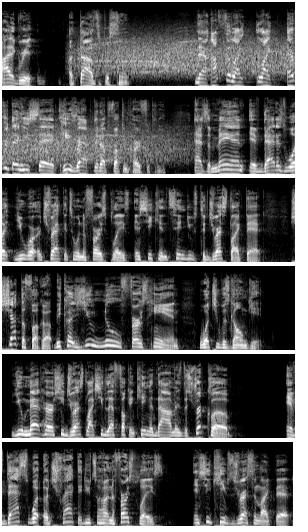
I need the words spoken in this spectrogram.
I agree a thousand percent. Now I feel like like everything he said, he wrapped it up fucking perfectly. As a man, if that is what you were attracted to in the first place, and she continues to dress like that, shut the fuck up because you knew firsthand what you was gonna get. You met her, she dressed like she left fucking King of Diamonds, the strip club. If that's what attracted you to her in the first place, and she keeps dressing like that,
